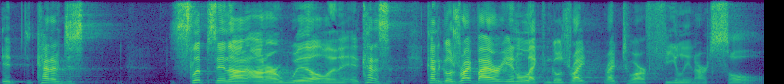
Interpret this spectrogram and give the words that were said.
it kind of just slips in on, on our will and it kind of, kind of goes right by our intellect and goes right, right to our feeling, our soul.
